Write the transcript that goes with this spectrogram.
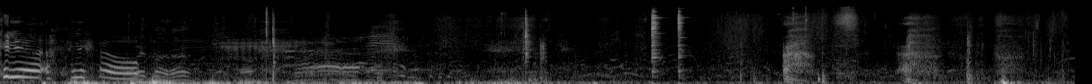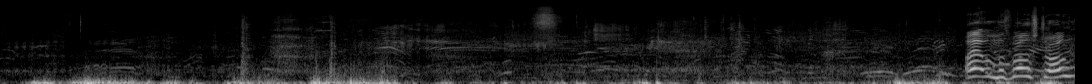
Can you can you help? Oh, that one was well strong.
